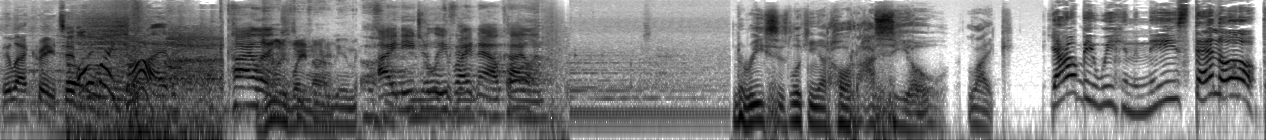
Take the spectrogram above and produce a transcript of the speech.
they lack creativity. Oh my God. Julie's Kyland. waiting on him. I need you to leave right now, Kyland. Oh. Nurys is looking at Horacio like, Y'all be weak in the knees. Stand up!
